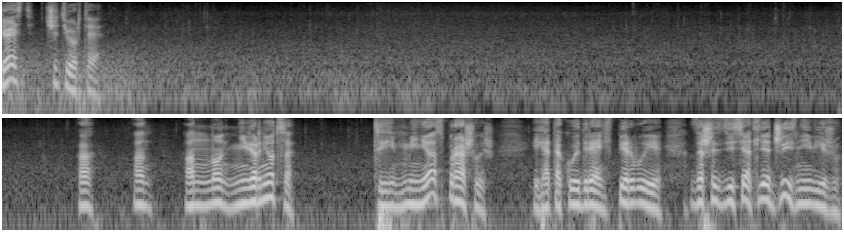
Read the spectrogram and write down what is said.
Часть четвертая. А, он, оно не вернется? Ты меня спрашиваешь? Я такую дрянь впервые за 60 лет жизни вижу.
